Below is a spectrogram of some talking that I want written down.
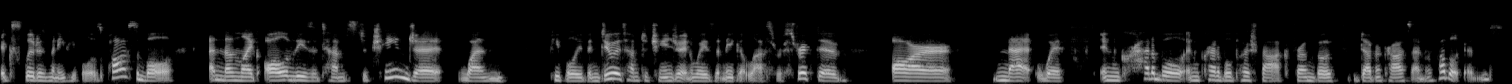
exclude as many people as possible. And then, like, all of these attempts to change it, when people even do attempt to change it in ways that make it less restrictive, are met with incredible, incredible pushback from both Democrats and Republicans.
